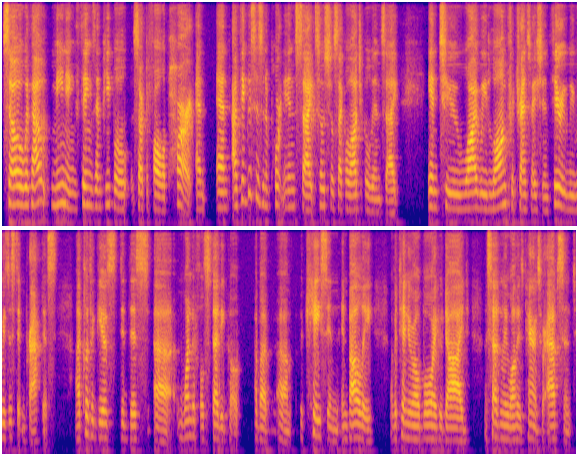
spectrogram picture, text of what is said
So without meaning, things and people start to fall apart, and and I think this is an important insight, social psychological insight, into why we long for transformation in theory, we resist it in practice. Uh, Clifford Geertz did this uh, wonderful study called, about um, the case in, in Bali of a 10-year-old boy who died suddenly while his parents were absent.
